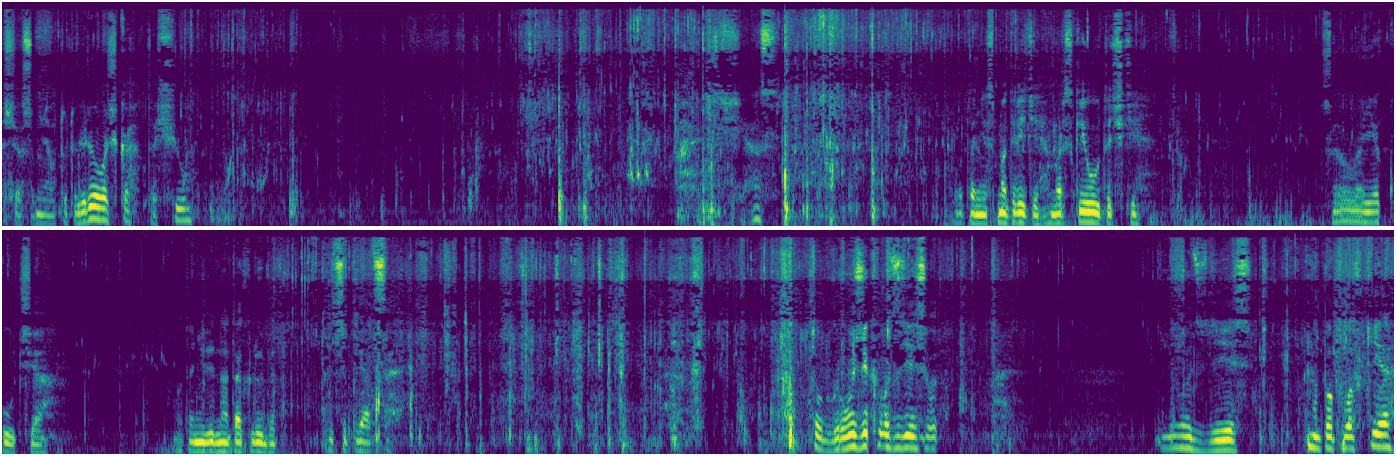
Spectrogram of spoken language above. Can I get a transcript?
Сейчас у меня вот тут веревочка, тащу. Сейчас. Вот они, смотрите, морские уточки. Целая куча. Вот они, видно, так любят прицепляться. Тут грузик вот здесь вот. И вот здесь. На поплавке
